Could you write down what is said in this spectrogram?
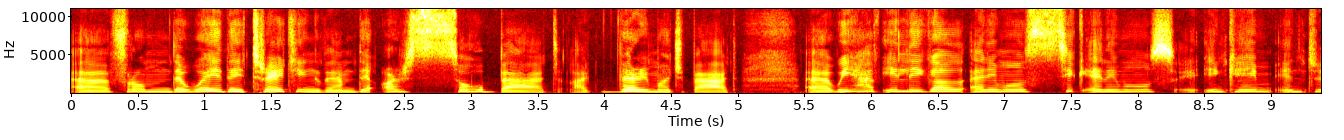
Uh, from the way they're treating them, they are so bad, like very much bad. Uh, we have illegal animals, sick animals, in came into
